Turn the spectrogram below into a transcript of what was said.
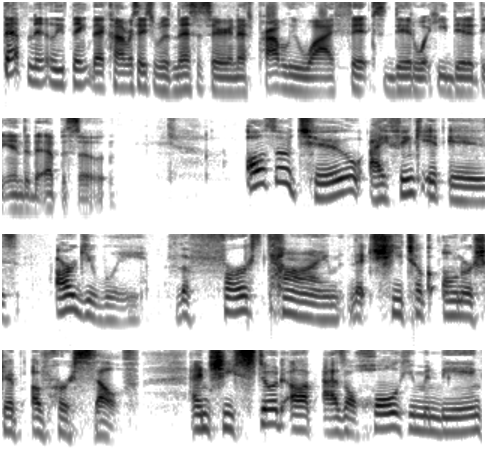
definitely think that conversation was necessary. And that's probably why Fitz did what he did at the end of the episode. Also, too, I think it is arguably the first time that she took ownership of herself. And she stood up as a whole human being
